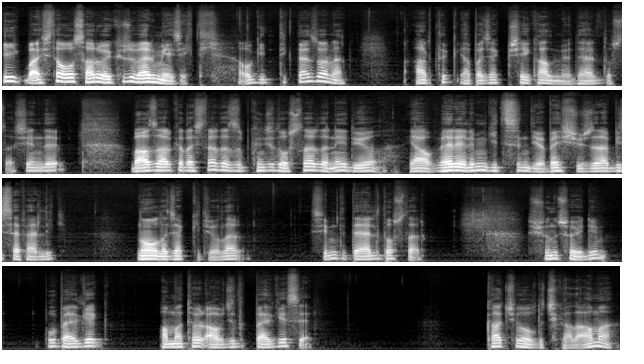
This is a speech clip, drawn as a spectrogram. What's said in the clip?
İlk başta o sarı öküzü vermeyecektik. O gittikten sonra artık yapacak bir şey kalmıyor değerli dostlar. Şimdi bazı arkadaşlar da zıpkıncı dostlar da ne diyor? Ya verelim gitsin diyor. 500 lira bir seferlik. Ne olacak gidiyorlar. Şimdi değerli dostlar şunu söyleyeyim. Bu belge amatör avcılık belgesi. Kaç yıl oldu çıkalı ama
